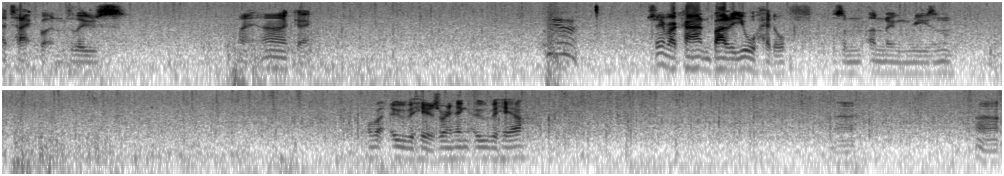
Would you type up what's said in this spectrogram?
attack button for those. Right, ah, okay. Shame I can't batter your head off for some unknown reason. What about over here? Is there anything over here? Nah. Ah.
